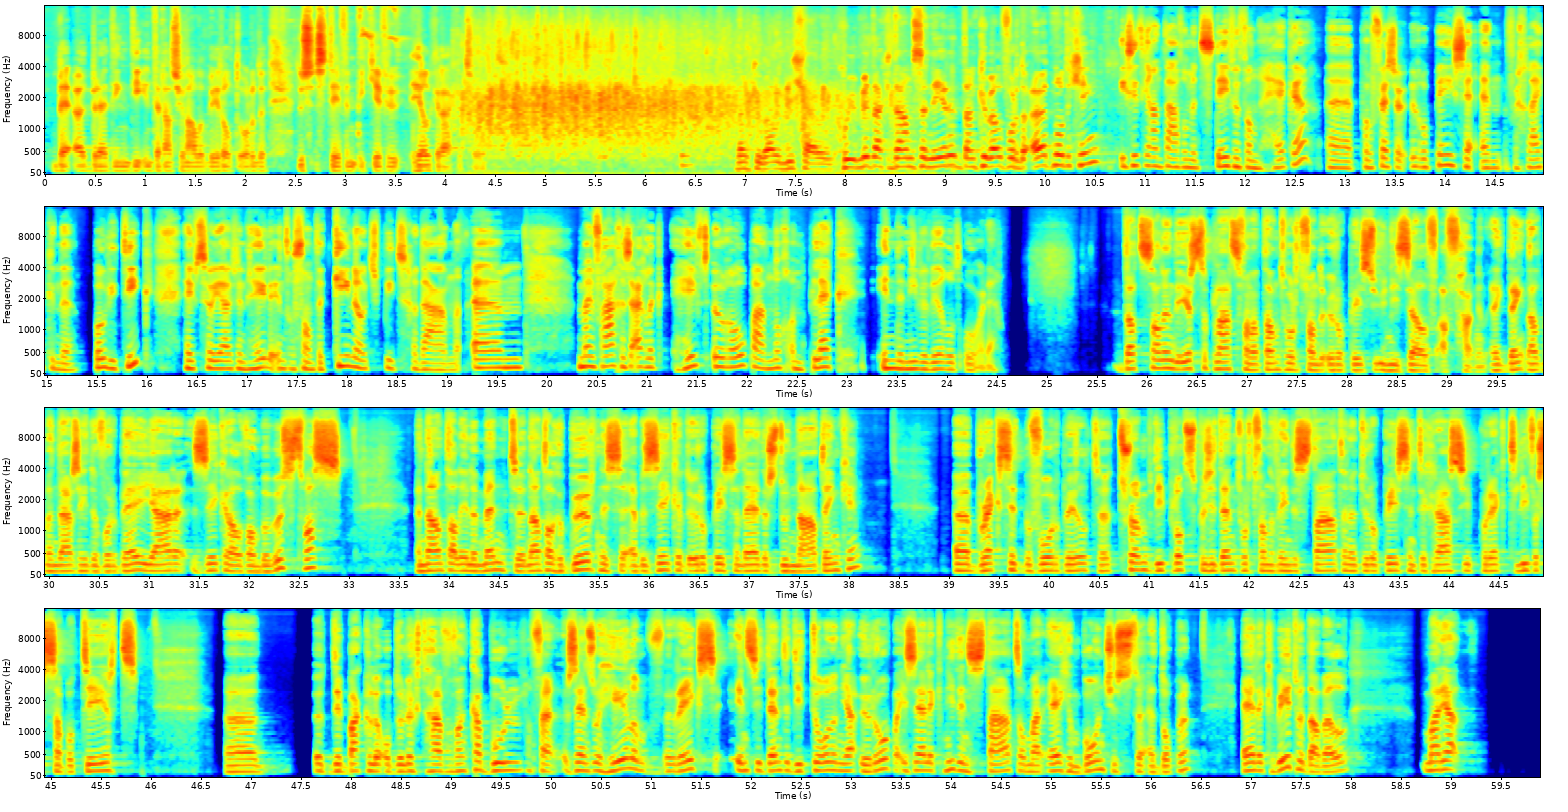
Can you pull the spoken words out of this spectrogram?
bij uitbreiding die internationale wereldorde. Dus Steven, ik geef u heel graag het woord. Dank u wel, Michael. Goedemiddag, dames en heren. Dank u wel voor de uitnodiging. Ik zit hier aan tafel met Steven van Hekken, uh, professor Europese en vergelijkende politiek. Heeft zojuist een hele interessante keynote speech gedaan. Um, mijn vraag is eigenlijk: heeft Europa nog een plek in de nieuwe wereldorde? Dat zal in de eerste plaats van het antwoord van de Europese Unie zelf afhangen. En ik denk dat men daar zich de voorbije jaren zeker al van bewust was. Een aantal elementen, een aantal gebeurtenissen hebben zeker de Europese leiders doen nadenken. Uh, Brexit bijvoorbeeld, Trump die plots president wordt van de Verenigde Staten en het Europese integratieproject liever saboteert. Uh, het debakkelen op de luchthaven van Kabul. Er zijn zo hele reeks incidenten die tonen... ja, Europa is eigenlijk niet in staat om haar eigen boontjes te adoppen. Eigenlijk weten we dat wel. Maar ja,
